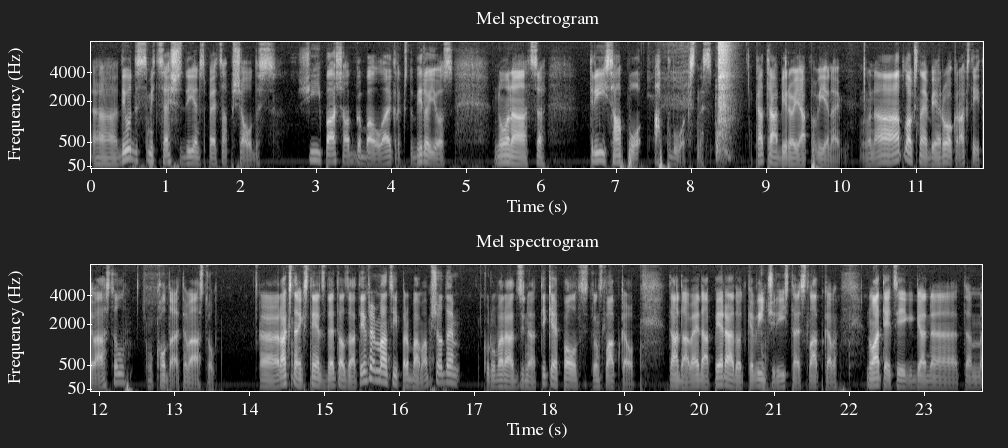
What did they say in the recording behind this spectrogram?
uh, 26 dienas pēc apšaudes šī paša apgabala laikrakstu birojos nonāca trīs apo, aploksnes. Katrā birojā pa vienai. Un uh, aploksnē bija roku rakstīta vēstule un kodēta vēstule. Rakstnieks sniedz detalizētu informāciju par abām apšaudēm, kuru varētu zināt tikai policists un slepkava. Tādā veidā pierādot, ka viņš ir īstais slepkava. Nu, attiecīgi, gan uh, tam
